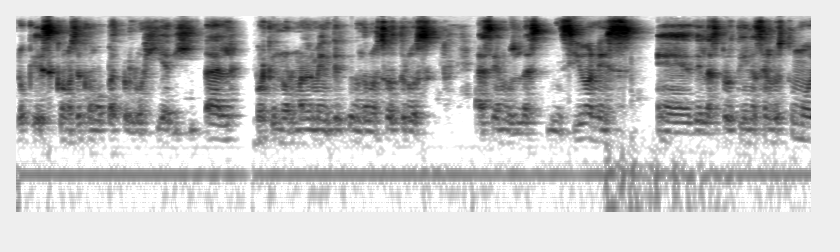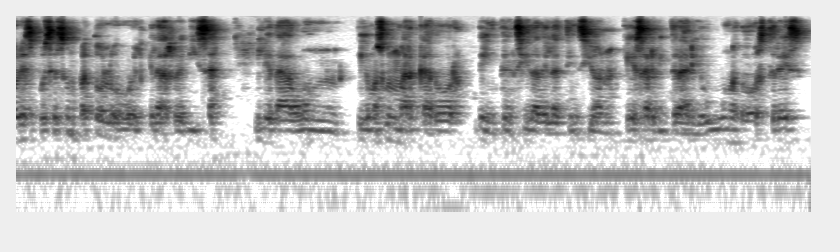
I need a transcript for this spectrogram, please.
lo que se conoce como patología digital, porque normalmente cuando nosotros hacemos las tinciones de las proteínas en los tumores, pues es un patólogo el que las revisa y le da un, digamos, un marcador de intensidad de la tinción que es arbitrario, 1, 2, 3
